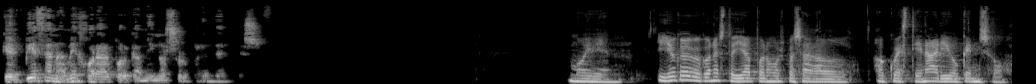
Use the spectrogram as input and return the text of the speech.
que empiezan a mejorar por caminos sorprendentes. Muy bien. Y yo creo que con esto ya podemos pasar al, cuestionario Kenso.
